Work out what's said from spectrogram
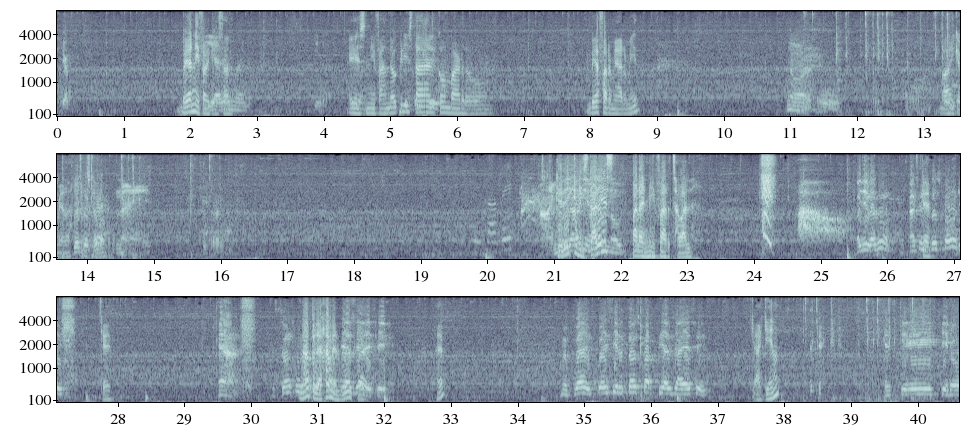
Voy a snifar cristal. Snifando cristal con bardo. Voy a farmear mid. No, uh, Ay, qué mierda. Me escapó. que... Nice. Total. Ay, Que de mira, cristales no- para snifar, chaval. Oye, Gato, haces dos favores. ¿Qué? Mira, No, pero déjame el blue. ¿Eh? ¿Me puedes, puedes decir dos partidas de ADC? ¿A quién? Es que, es que quiero,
